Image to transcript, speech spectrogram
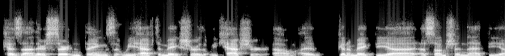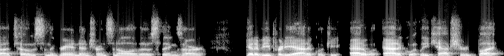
because uh, there's certain things that we have to make sure that we capture. Um, I'm going to make the uh, assumption that the uh, toast and the grand entrance and all of those things are going to be pretty adequately adequately captured, but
